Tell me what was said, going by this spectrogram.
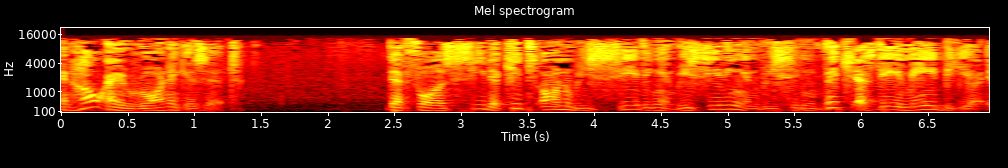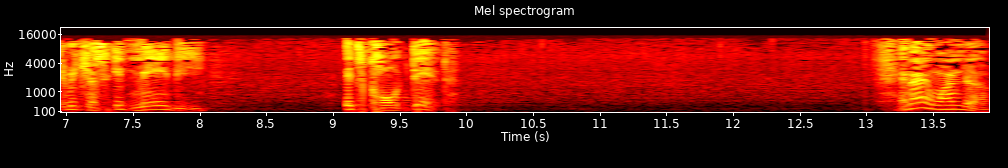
And how ironic is it that for a seed that keeps on receiving and receiving and receiving, rich as they may be, rich as it may be, it's called dead. And I wonder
